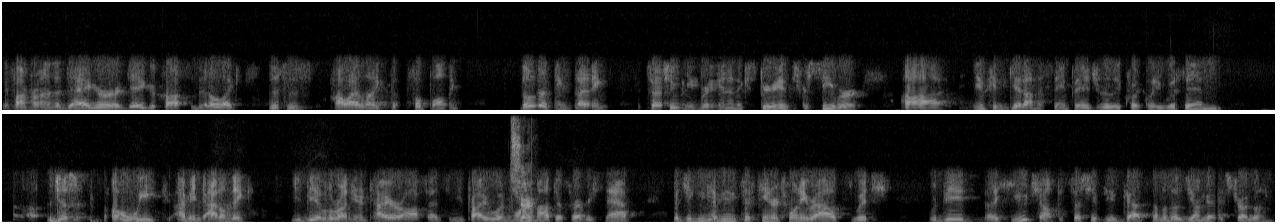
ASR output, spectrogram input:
if I'm running a dagger or a dig across the middle, like this is how I like the football. Like, those are things that I think, especially when you bring in an experienced receiver, uh, you can get on the same page really quickly within uh, just a week. I mean, I don't think you'd be able to run your entire offense, and you probably wouldn't sure. want him out there for every snap. But you can give him 15 or 20 routes, which – would be a huge help, especially if you've got some of those young guys struggling.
